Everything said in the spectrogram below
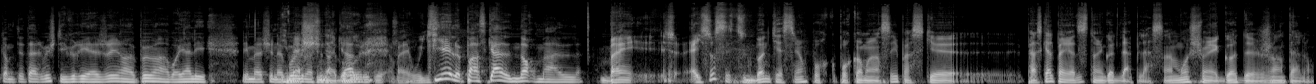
comme tu es arrivé, je t'ai vu réagir un peu en voyant les, les machines à boules, les machines à boules. Ben oui. Qui est le Pascal normal? Ben, ça, c'est une bonne question pour, pour commencer parce que Pascal Paradis, c'est un gars de la place. Hein. Moi, je suis un gars de Jean Talon.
